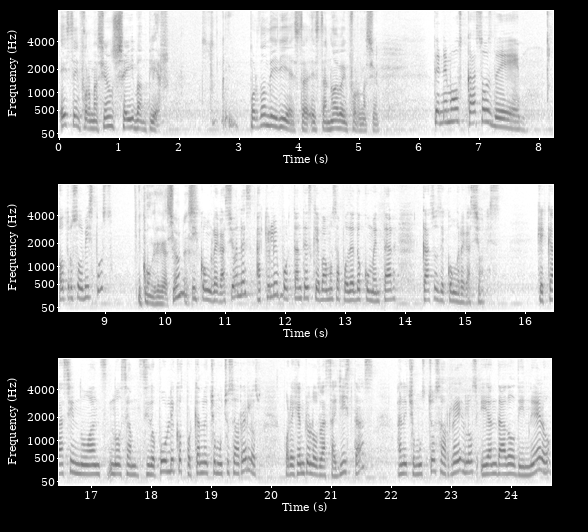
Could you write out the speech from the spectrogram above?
esta información se iba a ampliar. ¿Por dónde iría esta, esta nueva información? Tenemos casos de otros obispos. Y congregaciones. Y congregaciones. Aquí lo importante es que vamos a poder documentar casos de congregaciones que casi no, han, no se han sido públicos porque han hecho muchos arreglos. Por ejemplo, los lasallistas han hecho muchos arreglos y han dado dinero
